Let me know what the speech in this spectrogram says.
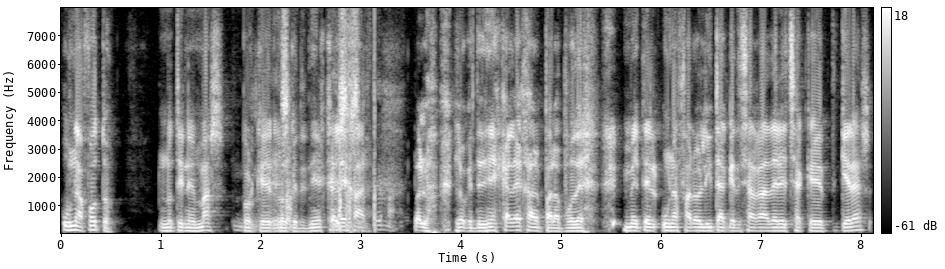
una foto no tienes más, porque lo que te tienes que alejar, lo, que te que alejar para poder meter una farolita que te salga a derecha que quieras,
